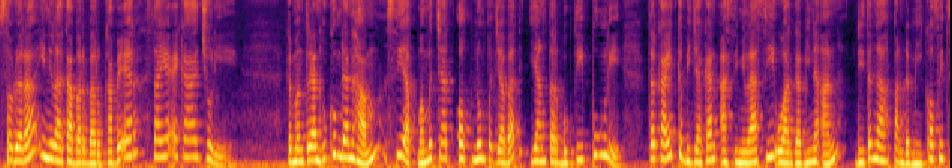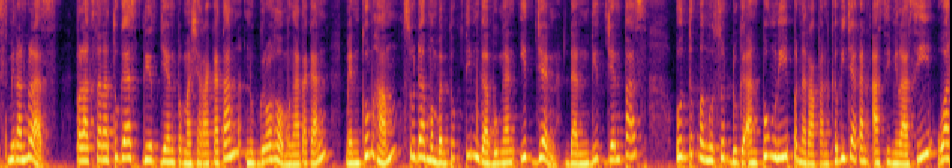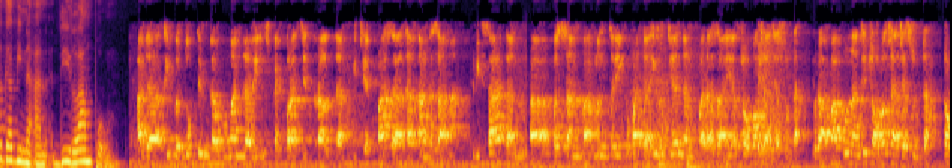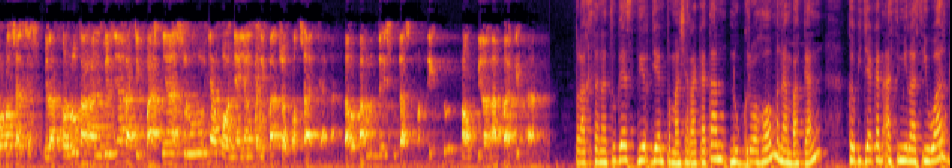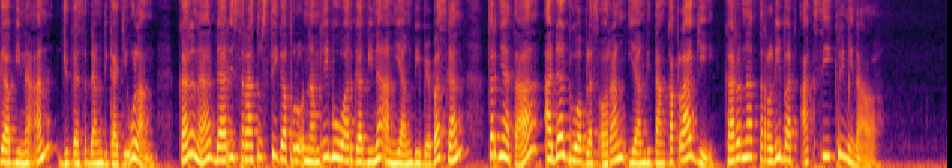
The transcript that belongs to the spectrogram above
Saudara, inilah kabar baru KBR, saya Eka Juli. Kementerian Hukum dan HAM siap memecat oknum pejabat yang terbukti pungli terkait kebijakan asimilasi warga binaan di tengah pandemi COVID-19. Pelaksana tugas Dirjen Pemasyarakatan Nugroho mengatakan Menkumham sudah membentuk tim gabungan Itjen dan Ditjen Pas untuk mengusut dugaan pungli penerapan kebijakan asimilasi warga binaan di Lampung ada dibentuk tim gabungan dari Inspektorat Jenderal dan Dirjen Pas datang ke sana. Periksa dan uh, pesan Pak Menteri kepada Irjen dan kepada saya copot saja sudah. Berapapun nanti copot saja sudah. Copot saja. Bila perlu kapan bilnya, kadipasnya, seluruhnya pokoknya yang terlibat copot saja. Kalau Pak Menteri sudah seperti itu, mau bilang apa kita? Pelaksana tugas Dirjen Pemasyarakatan Nugroho menambahkan, kebijakan asimilasi warga binaan juga sedang dikaji ulang karena dari 136 ribu warga binaan yang dibebaskan, ternyata ada 12 orang yang ditangkap lagi karena terlibat aksi kriminal.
